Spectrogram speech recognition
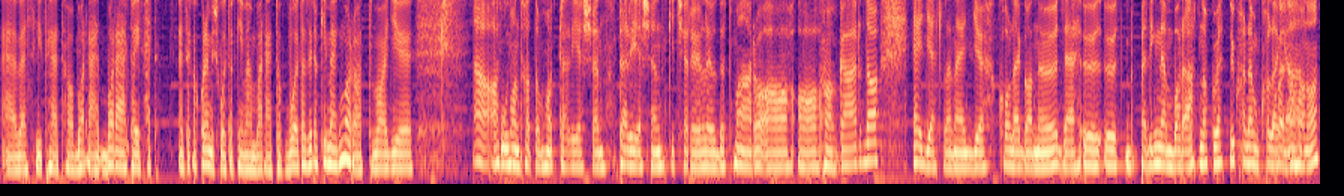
elveszíthet, ha barát, barátai, hát ezek akkor nem is voltak nyilván barátok. Volt azért, aki megmaradt, vagy Á, azt Úgy. mondhatom, hogy teljesen, teljesen kicserélődött már a, a, a gárda. Egyetlen egy kolléganő, de ő, őt pedig nem barátnak vettük, hanem kollégának.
